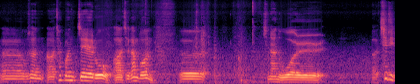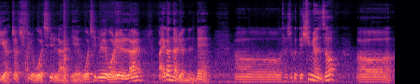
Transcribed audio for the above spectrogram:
어, 우선 어, 첫 번째로 아, 제가 한번 어, 지난 5월 7일이었죠. 7일 5월 7일 날, 예, 5월 7일 월요일 날 빨간 날이었는데 어, 사실 그때 쉬면서, 어,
